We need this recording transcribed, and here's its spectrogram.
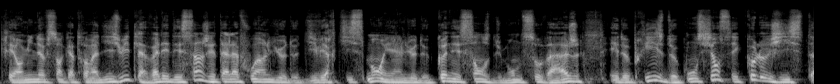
Créée en 1998, la Vallée des Singes est à la fois un lieu de divertissement et un lieu de connaissance du monde sauvage et de prise de conscience écologiste.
